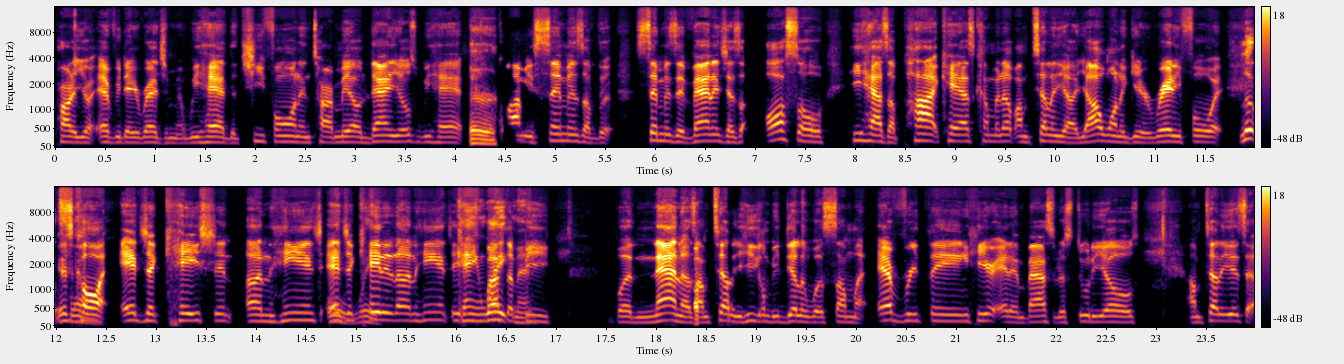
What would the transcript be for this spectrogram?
part of your everyday regimen. We had the chief on and Tarmale Daniels. We had Sir. Kwame Simmons of the Simmons Advantage. As also, he has a podcast coming up. I'm telling y'all, y'all want to get ready for it. Look, It's called Education Unhinged. Oh, wait. Educated Unhinged. It's Can't about wait, to man. be bananas. Oh. I'm telling you, he's gonna be dealing with some of everything here at Mbassador Studios. I'm telling you, it's an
